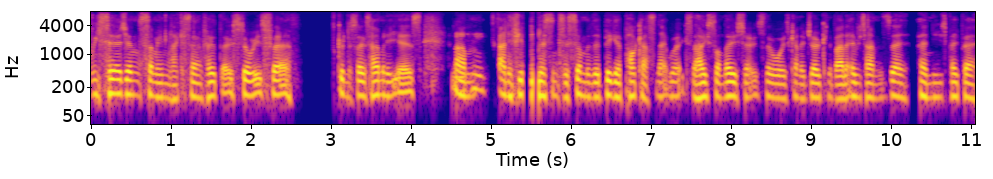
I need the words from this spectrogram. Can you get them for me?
resurgence. I mean, like I said, I've heard those stories for goodness knows how many years. Um, mm-hmm. And if you listen to some of the bigger podcast networks, the hosts on those shows, they're always kind of joking about it every time there's a, a newspaper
